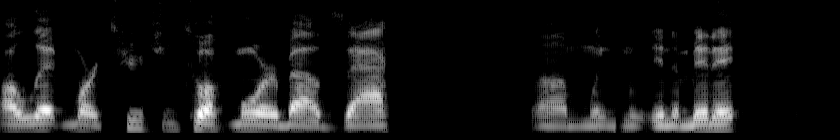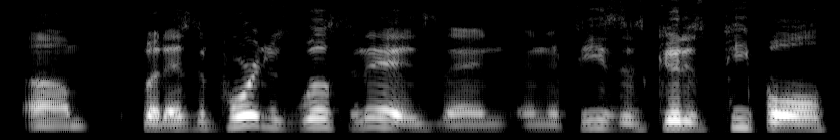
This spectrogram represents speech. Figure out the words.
I'll let Martucci talk more about Zach um, when, in a minute. Um, but as important as Wilson is, and and if he's as good as people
